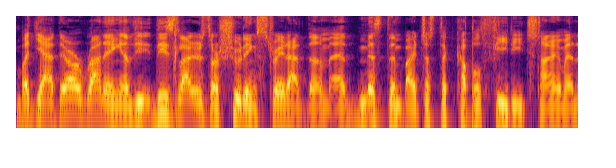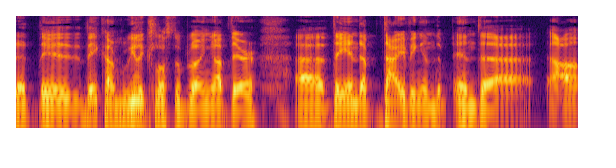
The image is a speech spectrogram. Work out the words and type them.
but yeah, they are running, and the, these gliders are shooting straight at them and miss them by just a couple feet each time, and it, they they come really close to blowing up. There, uh, they end up diving in the in the uh,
